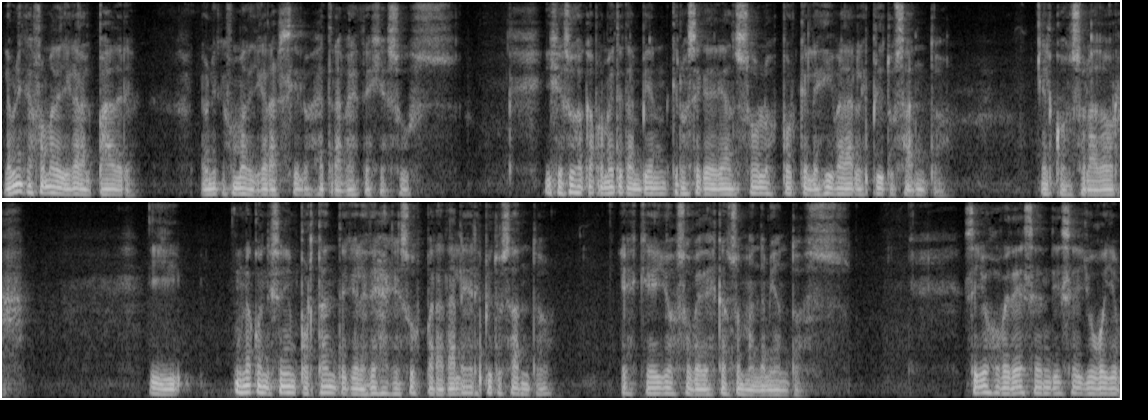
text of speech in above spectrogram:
La única forma de llegar al Padre, la única forma de llegar al cielo es a través de Jesús. Y Jesús acá promete también que no se quedarían solos porque les iba a dar el Espíritu Santo el consolador. Y Una condición importante que les deja Jesús para darles el Espíritu Santo es que ellos obedezcan sus mandamientos. Si ellos obedecen, dice, yo voy a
